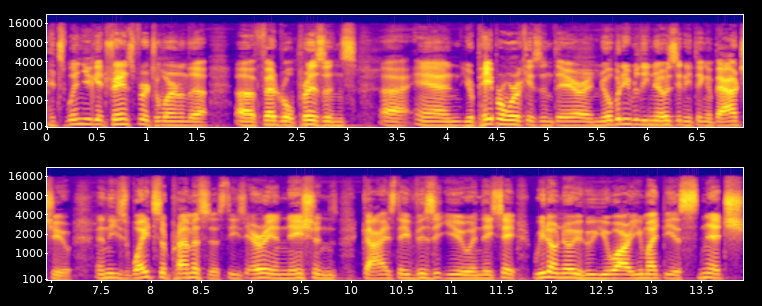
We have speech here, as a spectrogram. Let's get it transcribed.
It's when you get transferred to one of the uh, federal prisons uh, and your paperwork isn't there and nobody really knows anything about you. And these white supremacists, these Aryan nations guys, they visit you and they say, We don't know who you are. You might be a snitch.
